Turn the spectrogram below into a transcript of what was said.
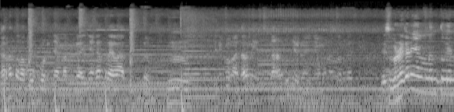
karena tolak ukur nyaman enggaknya kan relatif tuh hmm. jadi gue nggak tahu nih sekarang gue zona nyaman atau enggak sih? Ya sebenarnya kan yang nentuin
